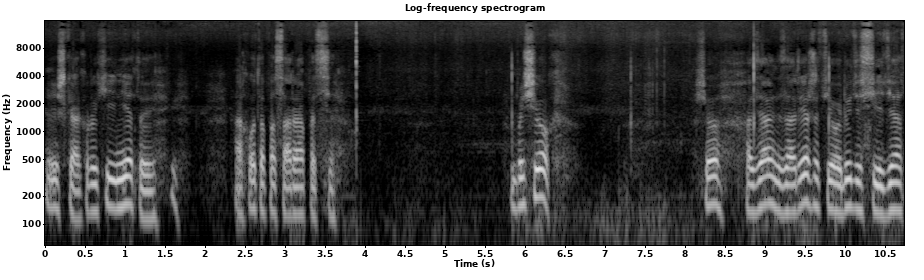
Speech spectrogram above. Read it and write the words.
Видишь как, руки нету, охота поцарапаться. Бычок. Все, хозяин зарежет его, люди съедят.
